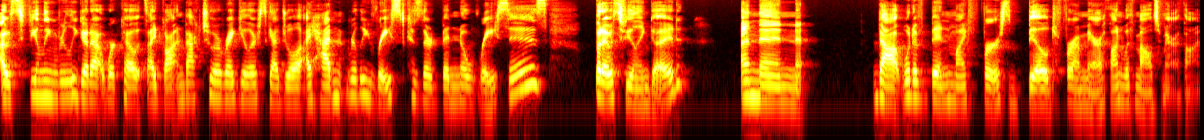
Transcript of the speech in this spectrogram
I was feeling really good at workouts. I'd gotten back to a regular schedule. I hadn't really raced because there'd been no races, but I was feeling good. And then that would have been my first build for a marathon with Mile to Marathon.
